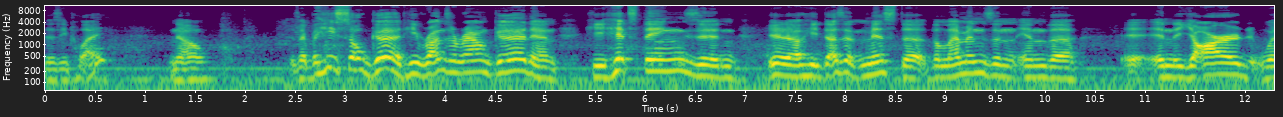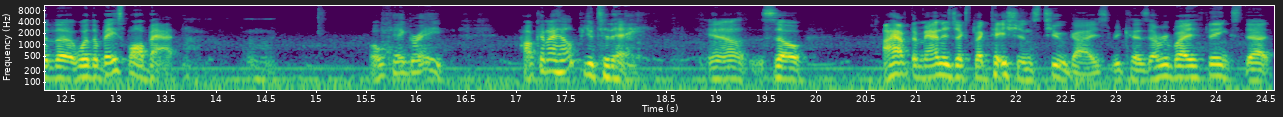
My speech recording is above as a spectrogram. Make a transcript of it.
Does he play? No. He's Like, but he's so good. He runs around good and he hits things and you know he doesn't miss the, the lemons in, in the in the yard with a with a baseball bat. Okay, great. How can I help you today? You know, so I have to manage expectations too, guys, because everybody thinks that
